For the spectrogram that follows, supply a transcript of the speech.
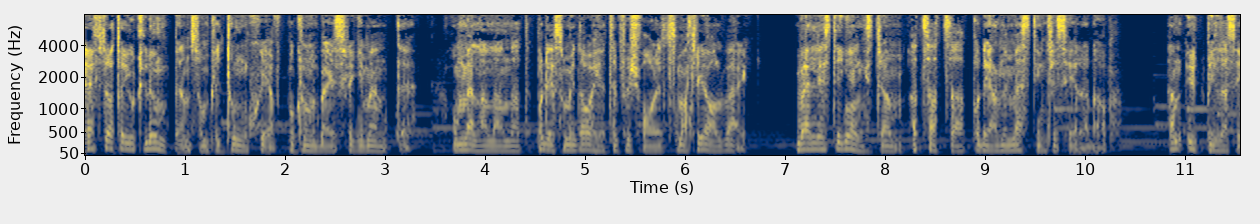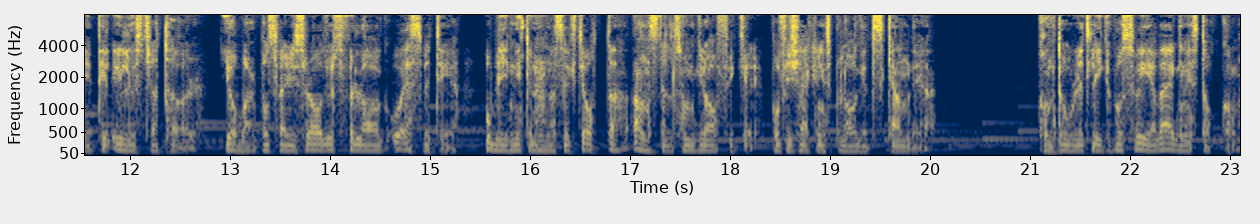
Efter att ha gjort lumpen som plutonchef på Kronobergs regemente och mellanlandat på det som idag heter Försvarets materialverk väljer Stig Engström att satsa på det han är mest intresserad av. Han utbildar sig till illustratör, jobbar på Sveriges Radios förlag och SVT och blir 1968 anställd som grafiker på försäkringsbolaget Skandia. Kontoret ligger på Sveavägen i Stockholm,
